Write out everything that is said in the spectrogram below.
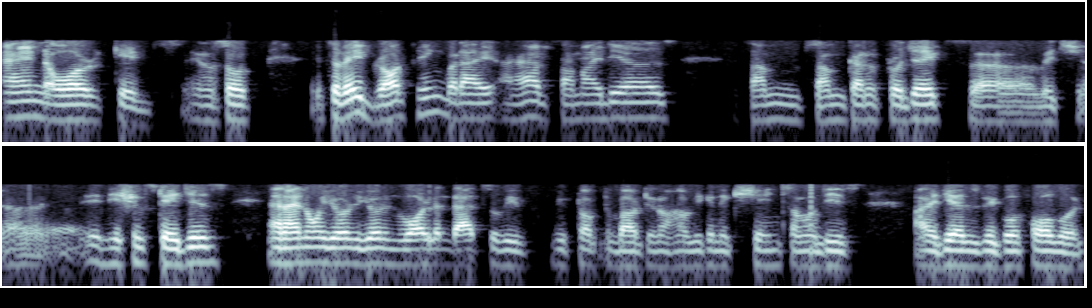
and or kids. You know, so it's a very broad thing, but I, I have some ideas, some some kind of projects uh, which uh, initial stages, and I know you're you're involved in that. So we've we've talked about you know how we can exchange some of these ideas as we go forward.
